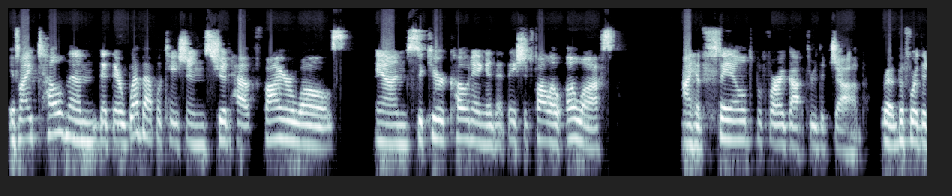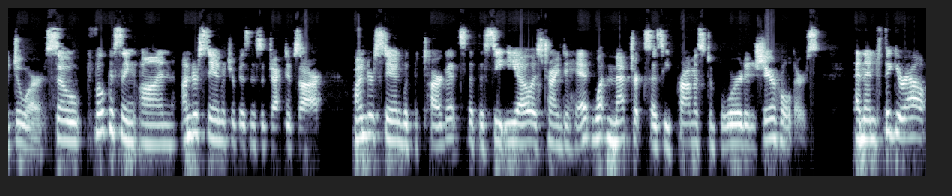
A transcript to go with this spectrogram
If I tell them that their web applications should have firewalls and secure coding and that they should follow OWASP, I have failed before I got through the job, before the door. So focusing on understand what your business objectives are, understand what the targets that the CEO is trying to hit, what metrics has he promised to board and shareholders, and then figure out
